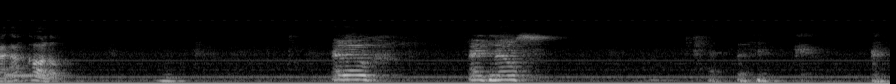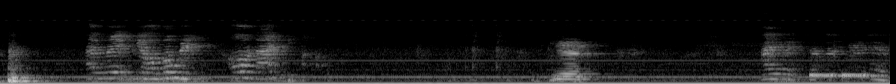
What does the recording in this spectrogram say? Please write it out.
Right, hang call up. Hello. Anything else? I read your comment all night. Yeah. I read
